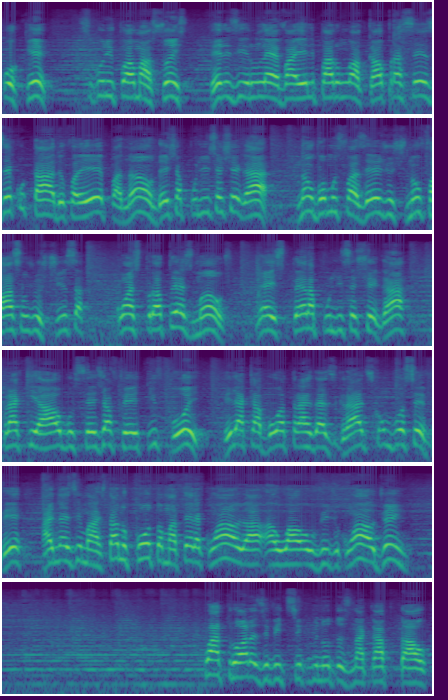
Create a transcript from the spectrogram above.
Porque, segundo informações, eles iriam levar ele para um local para ser executado. Eu falei, epa, não, deixa a polícia chegar. Não vamos fazer justiça, não façam justiça com as próprias mãos. Né? Espera a polícia chegar para que algo seja feito. E foi. Ele acabou atrás das grades, como você vê aí nas imagens. Está no ponto a matéria com áudio, a, a, o, o vídeo com áudio, hein? 4 horas e 25 minutos na capital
